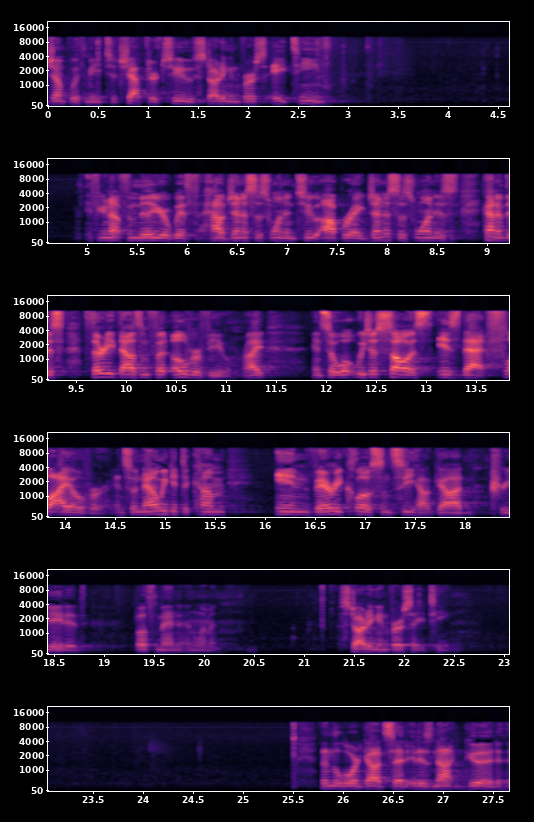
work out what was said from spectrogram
Jump with me to chapter 2, starting in verse 18. If you're not familiar with how Genesis 1 and 2 operate, Genesis 1 is kind of this 30,000 foot overview, right? And so what we just saw is, is that flyover. And so now we get to come in very close and see how God created both men and women. Starting in verse 18. Then the Lord God said, It is not good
